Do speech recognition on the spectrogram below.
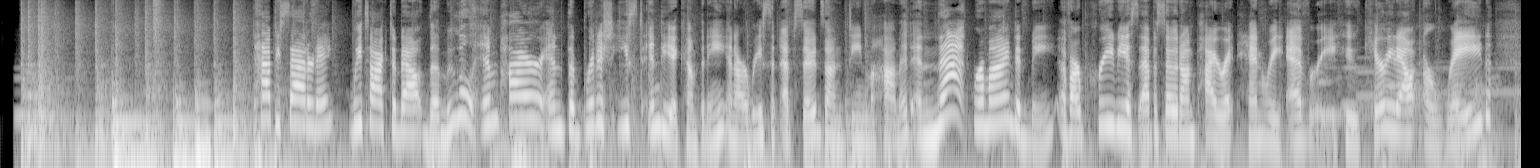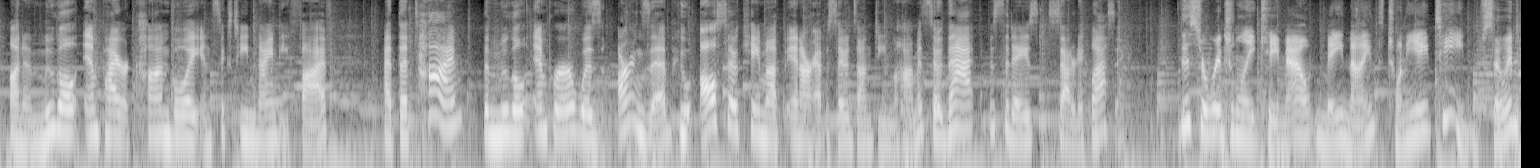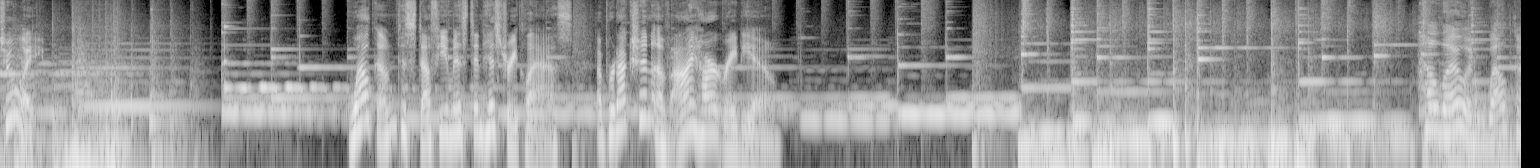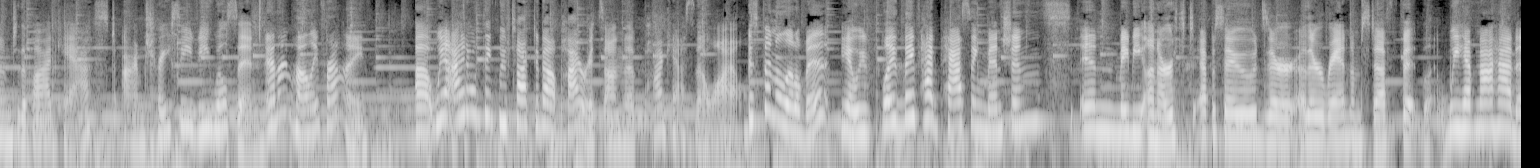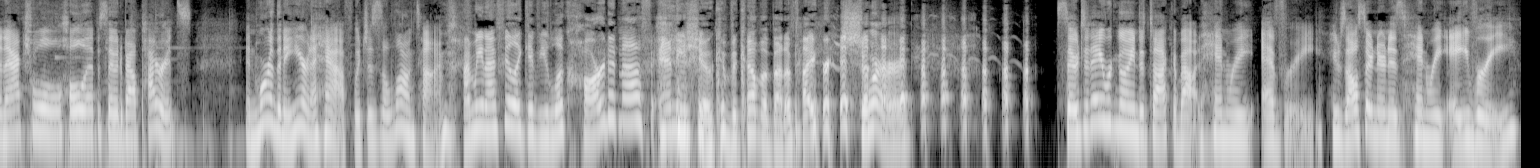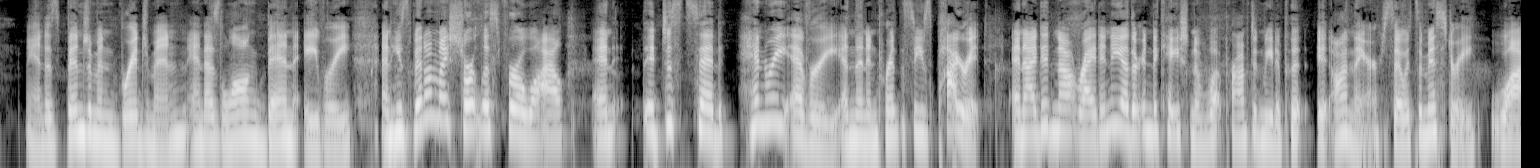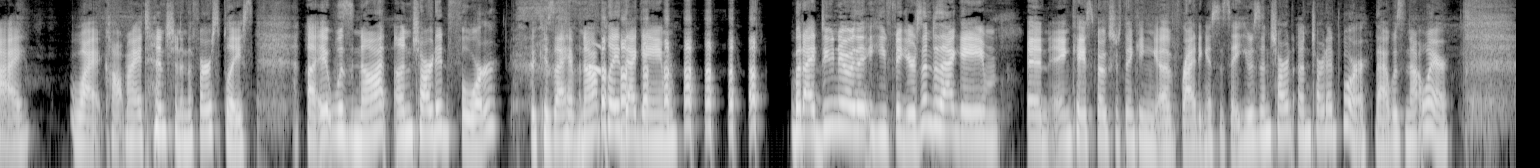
Happy Saturday. We talked about the Mughal Empire and the British East India Company in our recent episodes on Dean Mahomed, and that reminded me of our previous episode on pirate Henry Every, who carried out a raid on a Mughal Empire convoy in 1695. At the time, the Mughal emperor was Aurangzeb, who also came up in our episodes on Dean Mahomed, so that is today's Saturday Classic. This originally came out May 9th, 2018, so enjoy. Welcome to Stuff You Missed in History Class, a production of iHeartRadio. Hello and welcome to the podcast. I'm Tracy V. Wilson. And I'm Holly Fry. Uh, we I don't think we've talked about pirates on the podcast in a while. It's been a little bit. Yeah, we've like, they've had passing mentions in maybe unearthed episodes or other random stuff, but we have not had an actual whole episode about pirates in more than a year and a half, which is a long time. I mean, I feel like if you look hard enough, any show can become about a pirate. sure. So today we're going to talk about Henry Every, who's also known as Henry Avery and as Benjamin Bridgman and as Long Ben Avery. And he's been on my short list for a while and it just said Henry Every and then in parentheses pirate. And I did not write any other indication of what prompted me to put it on there. So it's a mystery why why it caught my attention in the first place. Uh, it was not Uncharted 4 because I have not played that game. But I do know that he figures into that game. And in case folks are thinking of writing us to say he was in Chart- Uncharted 4, that was not where.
